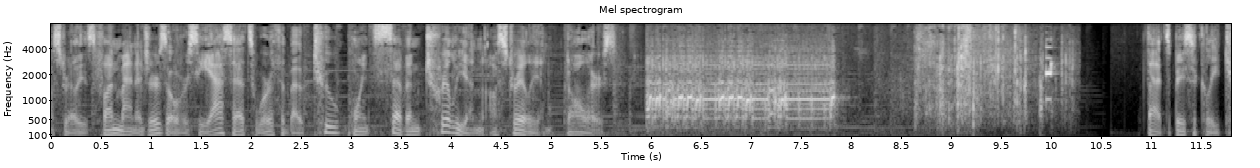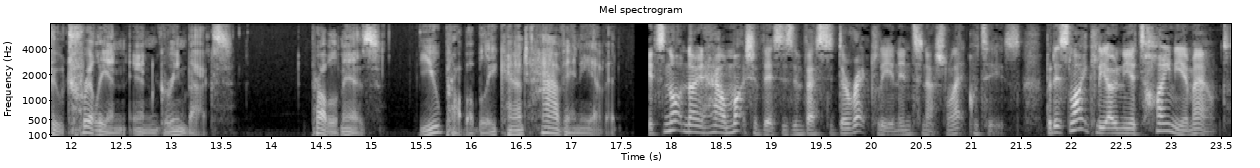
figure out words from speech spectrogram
Australia's fund managers oversee assets worth about 2.7 trillion Australian dollars. That's basically 2 trillion in greenbacks. Problem is, you probably can't have any of it. It's not known how much of this is invested directly in international equities, but it's likely only a tiny amount,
